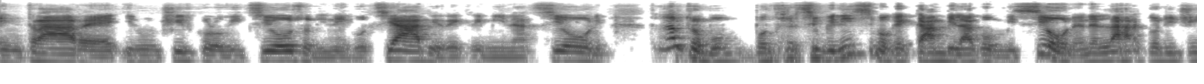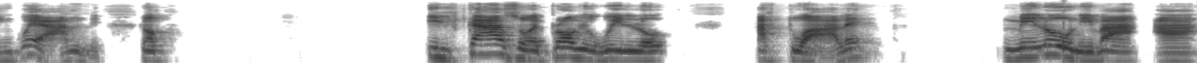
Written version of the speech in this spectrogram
entrare in un circolo vizioso di negoziati, recriminazioni. Tra l'altro può, può darsi benissimo che cambi la commissione nell'arco di cinque anni. No? Il caso è proprio quello attuale, Meloni va a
